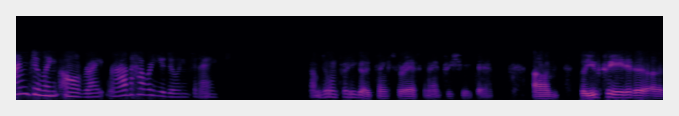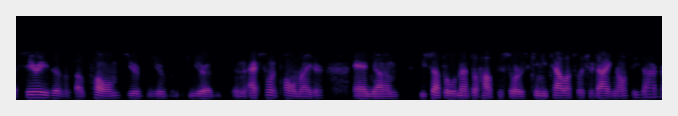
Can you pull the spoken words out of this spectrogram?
I'm doing all right. Rob, how are you doing today? I'm doing pretty good. Thanks for asking. I appreciate that. Um, so you've created a, a series of, of poems. You're you're you're a, an excellent poem writer, and um, you suffer with mental health disorders. Can you tell us what your diagnoses are?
